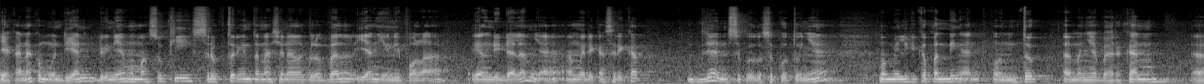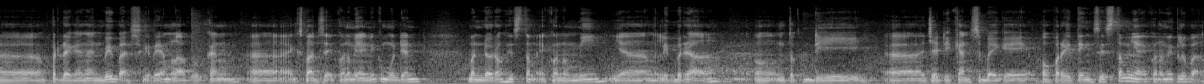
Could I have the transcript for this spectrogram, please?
Ya karena kemudian dunia memasuki struktur internasional global yang unipolar yang di dalamnya Amerika Serikat dan sekutu-sekutunya memiliki kepentingan untuk uh, menyebarkan uh, perdagangan bebas gitu ya melakukan uh, ekspansi ekonomi yang ini kemudian mendorong sistem ekonomi yang liberal uh, untuk dijadikan uh, sebagai operating sistemnya ekonomi global.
